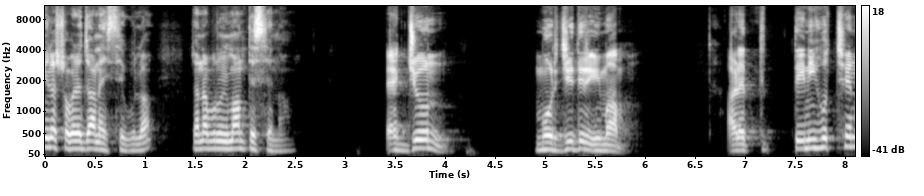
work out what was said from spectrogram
মিলে সবাই জানাইছি এগুলা। পর উনি মানতেছে না। একজন মসজিদের ইমাম, আর তিনি হচ্ছেন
